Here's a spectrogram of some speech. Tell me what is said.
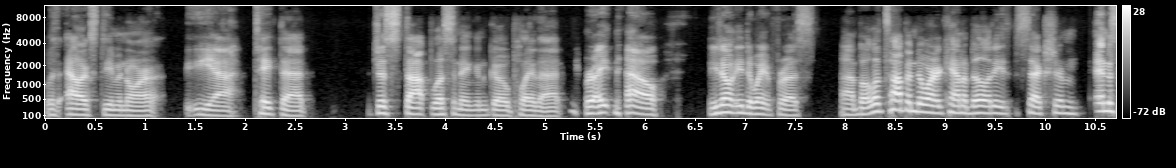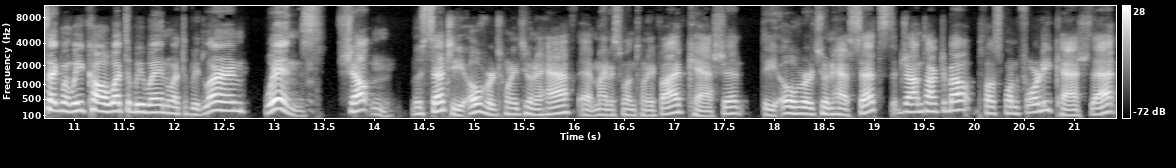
with Alex de Minaur, yeah, take that. Just stop listening and go play that right now. You don't need to wait for us. Uh, but let's hop into our accountability section. In the segment we call What Did We Win? What Did We Learn? Wins. Shelton. Musetti over 22 and a half at minus 125. Cash it. The over two and a half sets that Jon talked about, plus 140. Cash that.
